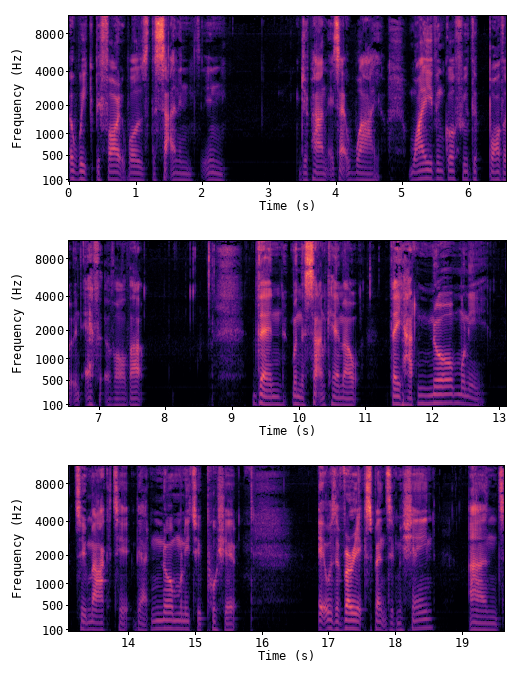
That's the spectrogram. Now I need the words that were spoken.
a week before it was the Saturn in in Japan. It's like why, why even go through the bother and effort of all that? Then when the Saturn came out, they had no money to market it. They had no money to push it. It was a very expensive machine, and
